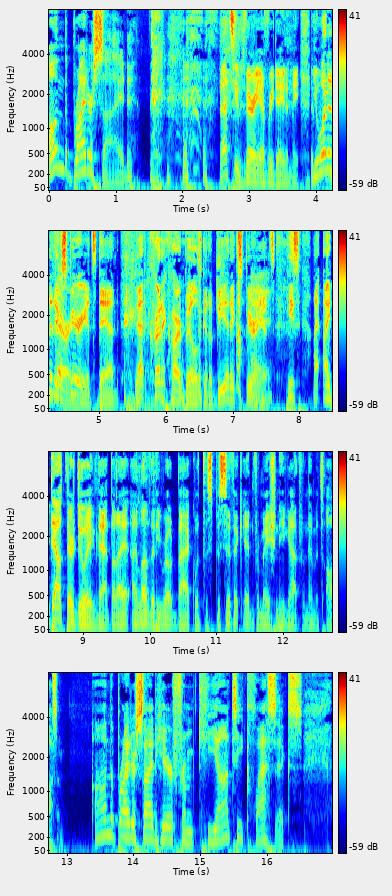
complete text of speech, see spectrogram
On the brighter side, That seems very everyday to me. You wanted an Very. experience, Dan. That credit card bill is going to be an experience. He's. I, I doubt they're doing that, but I, I love that he wrote back with the specific information he got from them. It's awesome. On the brighter side here from Chianti Classics,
